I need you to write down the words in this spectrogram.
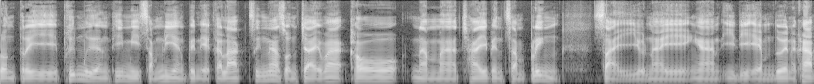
ดนตรีพื้นเมืองที่มีสำเนียงเป็นเอกลักษณ์ ซึ่งน่าสนใจว่าเขานำมาใช้เป็นซัมปลิ้งใส่อยู่ในงาน EDM ด้วยนะครับ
